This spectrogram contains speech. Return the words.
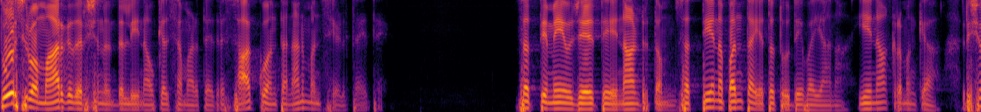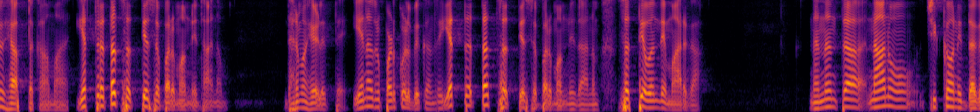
ತೋರಿಸಿರುವ ಮಾರ್ಗದರ್ಶನದಲ್ಲಿ ನಾವು ಕೆಲಸ ಮಾಡ್ತಾ ಇದ್ರೆ ಸಾಕು ಅಂತ ನನ್ನ ಮನಸ್ಸು ಹೇಳ್ತಾ ಇದ್ದೆ ಸತ್ಯಮೇವ ಜಯತೆ ನಾನೃತಂ, ಸತ್ಯೇನ ಪಂಥ ಎತ್ತತು ದೇವಯಾನ, ಏನಾಕ್ರಮಂಕ್ಯ ಋಷೋ ಹ್ಯಾಪ್ತ ಕಾಮ, ಯತ್ರ ತತ್ ಸತ್ಯಸ ಪರಮಂ ನಿಧಾನಂ. ಧರ್ಮ ಹೇಳುತ್ತೆ, ಏನಾದರೂ ಪಡ್ಕೊಳ್ಬೇಕಂದ್ರೆ ಎತ್ತ ತತ್ ಸತ್ಯಸ ಪರಮಂ ನಿಧಾನಂ, ಸತ್ಯ ಒಂದೇ ಮಾರ್ಗ. ನನ್ನಂತ, ನಾನು ಚಿಕ್ಕವನಿದ್ದಾಗ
